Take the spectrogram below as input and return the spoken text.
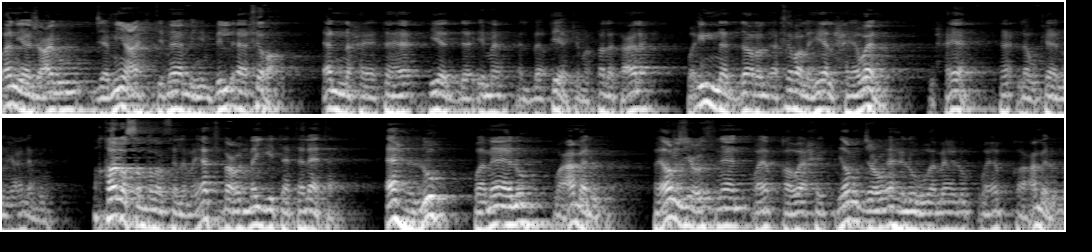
وأن يجعلوا جميع اهتمامهم بالآخرة أن حياتها هي الدائمة الباقية كما قال تعالى وإن الدار الآخرة لهي الحيوان الحياة لو كانوا يعلمون. وقال صلى الله عليه وسلم يتبع الميت ثلاثة أهله وماله وعمله. فيرجع اثنان ويبقى واحد يرجع أهله وماله ويبقى عمله.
